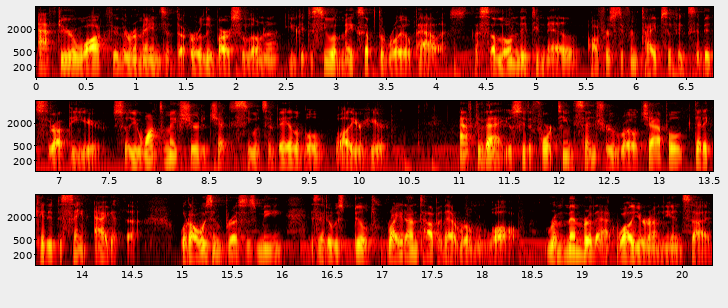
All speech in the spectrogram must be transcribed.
After your walk through the remains of the early Barcelona, you get to see what makes up the Royal Palace. The Salon de Tinell offers different types of exhibits throughout the year, so you'll want to make sure to check to see what's available while you're here. After that, you'll see the 14th century royal chapel dedicated to St. Agatha. What always impresses me is that it was built right on top of that Roman wall. Remember that while you're on the inside.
